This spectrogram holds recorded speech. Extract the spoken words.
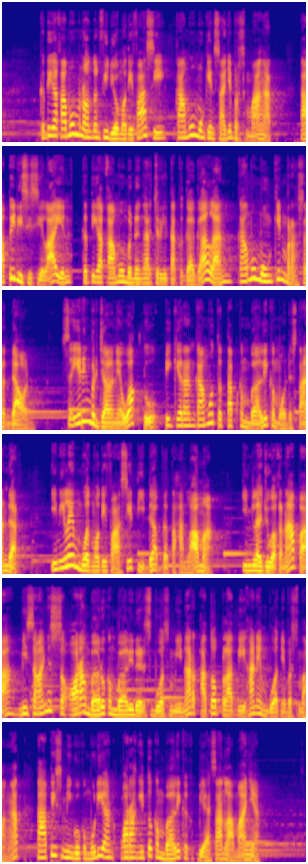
Ketika kamu menonton video motivasi, kamu mungkin saja bersemangat. Tapi di sisi lain, ketika kamu mendengar cerita kegagalan, kamu mungkin merasa down. Seiring berjalannya waktu, pikiran kamu tetap kembali ke mode standar Inilah yang membuat motivasi tidak bertahan lama. Inilah juga kenapa, misalnya seseorang baru kembali dari sebuah seminar atau pelatihan yang membuatnya bersemangat, tapi seminggu kemudian orang itu kembali ke kebiasaan lamanya.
